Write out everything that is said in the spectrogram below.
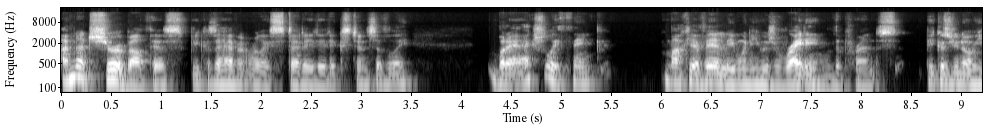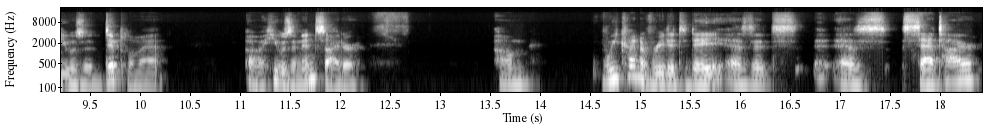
I'm not sure about this because I haven't really studied it extensively, but I actually think Machiavelli, when he was writing The Prince, because you know he was a diplomat, uh, he was an insider. Um, we kind of read it today as it's as satire,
